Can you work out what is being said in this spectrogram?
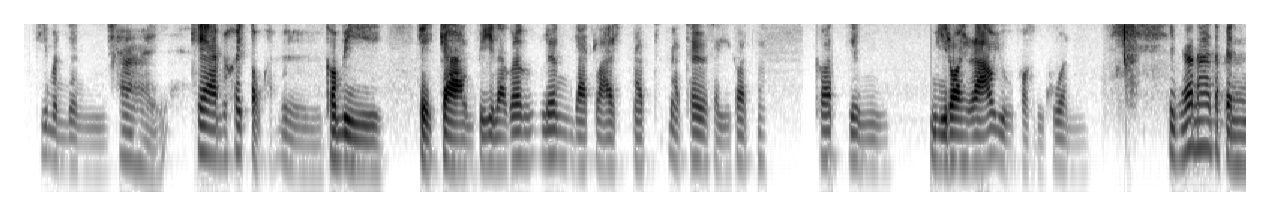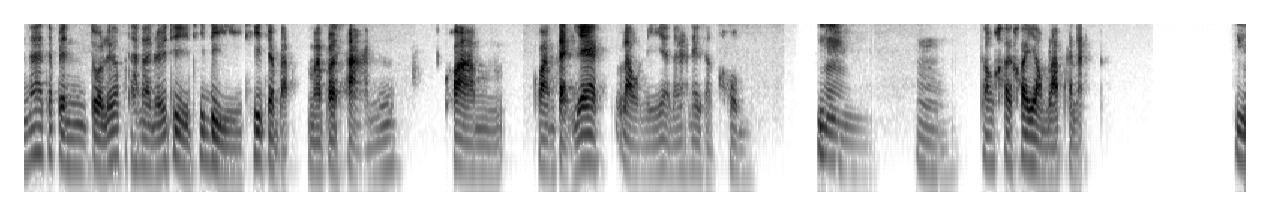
ๆที่มันยังใช่แค่ไม่ค่อยตกเออก็มีเหตุการณ์ปีแล้วก็เรื่อง Black Lives Matter อะไรก็ก็ยังมีรอยร้าวอยู่พอสมควรจริงก็น่าจะเป็นน่าจะเป็นตัวเลือกประธานาธิบดีที่ดีที่จะแบบมาประสาน ความความแตกแยกเหล่านี้นะในสังคม อืม อืม ต้องค่อยๆยอมรับกันอะ อื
